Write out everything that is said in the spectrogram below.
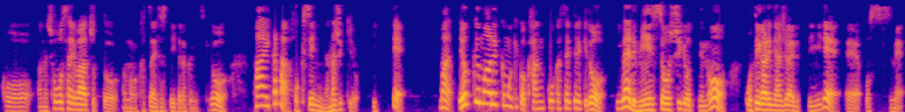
こう、あの、詳細はちょっと、あの、割愛させていただくんですけど、パーイから北西に70キロ行って、まあ、良くも悪くも結構観光化されてるけど、いわゆる瞑想修行っていうのをお手軽に味わえるっていう意味で、えーおすすめ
